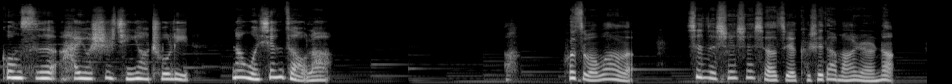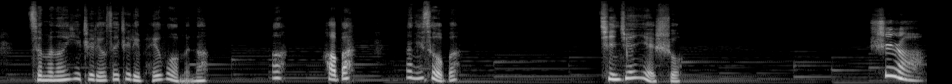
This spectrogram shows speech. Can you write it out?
公司还有事情要处理，那我先走了。”啊，我怎么忘了？现在轩轩小姐可是大忙人呢，怎么能一直留在这里陪我们呢？啊，好吧，那你走吧。秦娟也说：“是啊。”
